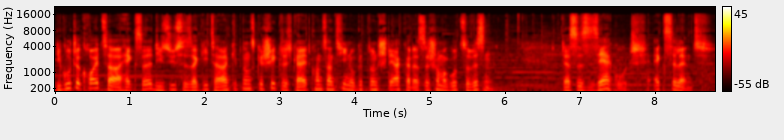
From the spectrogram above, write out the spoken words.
Die gute Kreuzerhexe, die süße Sagita, gibt uns Geschicklichkeit, Konstantino gibt uns Stärke. Das ist schon mal gut zu wissen. Das ist sehr gut. Exzellent.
